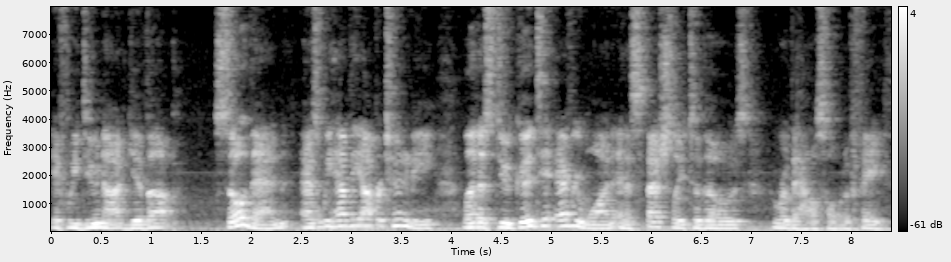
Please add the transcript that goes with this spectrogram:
if we do not give up. So then, as we have the opportunity, let us do good to everyone, and especially to those who are the household of faith.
